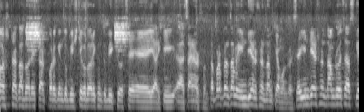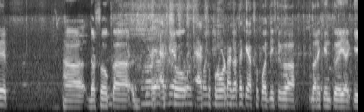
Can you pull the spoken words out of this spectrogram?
দশ টাকা দরে, তারপরে কিন্তু বিশ টাকা দরে কিন্তু বিক্রি হচ্ছে, এই আর কি চায়না রসুন। তারপর আপনার জানাব, ইন্ডিয়ান রসুনের দাম কেমন রয়েছে? এই ইন্ডিয়ান রসুনের দাম রয়েছে আজকে দর্শক একশো একশো পনেরো টাকা থেকে একশো পঁয়ত্রিশ টাকা দরে কিন্তু এই আর কি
